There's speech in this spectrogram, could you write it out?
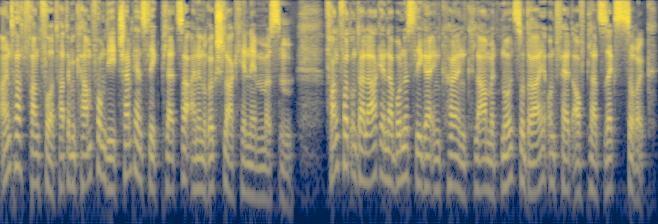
Eintracht Frankfurt hat im Kampf um die Champions League Plätze einen Rückschlag hinnehmen müssen. Frankfurt unterlag in der Bundesliga in Köln klar mit 0 zu 3 und fällt auf Platz 6 zurück.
